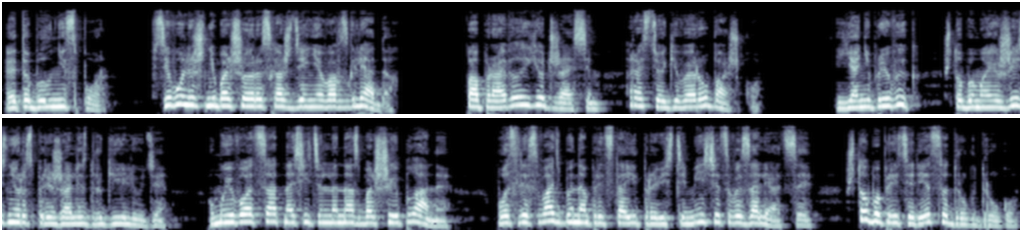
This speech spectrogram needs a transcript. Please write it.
Это был не спор. Всего лишь небольшое расхождение во взглядах. Поправил ее Джасим, расстегивая рубашку. Я не привык, чтобы моей жизнью распоряжались другие люди. У моего отца относительно нас большие планы. После свадьбы нам предстоит провести месяц в изоляции, чтобы притереться друг к другу.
